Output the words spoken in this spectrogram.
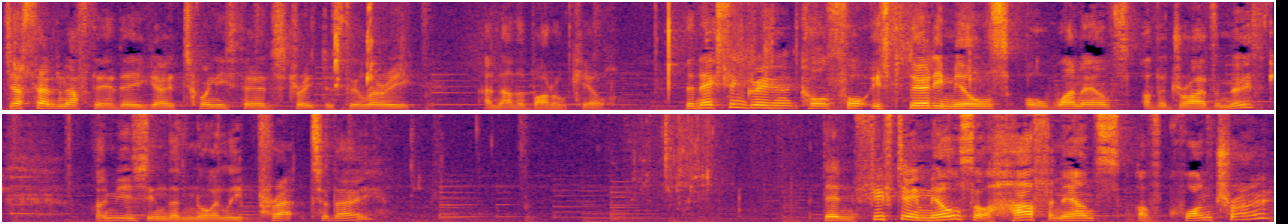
just had enough there. There you go, 23rd Street Distillery, another bottle kill. The next ingredient it calls for is 30 mils or one ounce of a dry vermouth. I'm using the Noilly Prat today. Then 15 mils or half an ounce of Cointreau.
